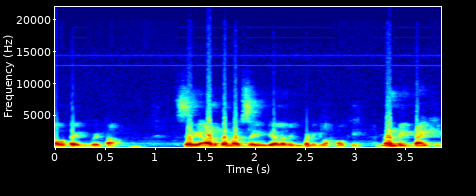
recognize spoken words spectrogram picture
அவுட் ஆகிட்டு போயிட்டான். சரி அடுத்த மேட்ச்சில் இந்தியாவில் வின் பண்ணிக்கலாம். ஓகே நன்றி. தேங்க்யூ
